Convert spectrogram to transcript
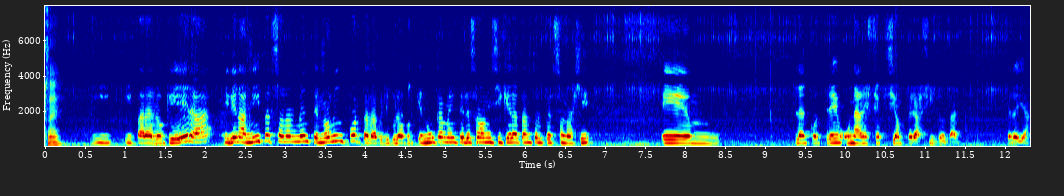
Sí. Y, y para lo que era, si bien a mí personalmente no me importa la película porque nunca me ha interesado ni siquiera tanto el personaje, eh, la encontré una decepción, pero así total. Pero ya,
